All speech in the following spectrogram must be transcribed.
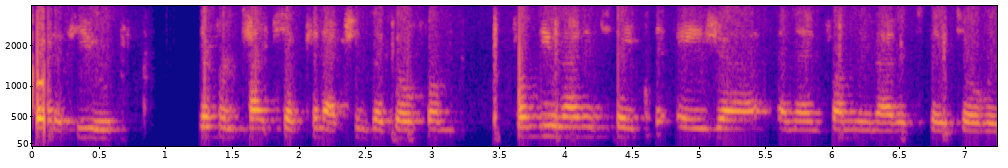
quite a few different types of connections that go from from the United States to Asia, and then from the United States over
